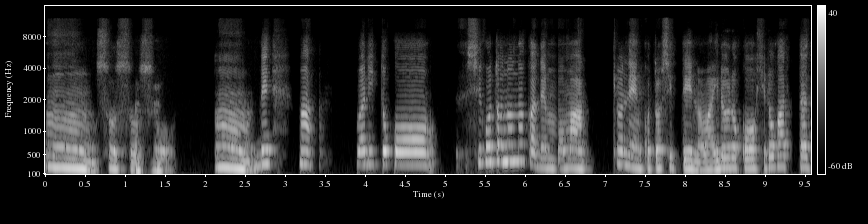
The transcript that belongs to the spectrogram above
うん、そうそうそう。うん。で、まあ、割とこう、仕事の中でも、まあ、去年、今年っていうのは、いろいろこう、広がった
